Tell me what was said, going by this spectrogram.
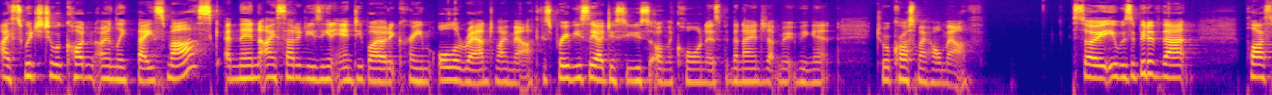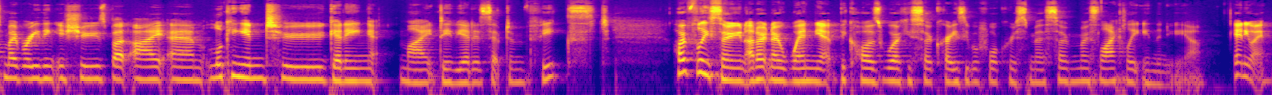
I switched to a cotton only face mask and then I started using an antibiotic cream all around my mouth because previously I just used it on the corners, but then I ended up moving it to across my whole mouth. So it was a bit of that plus my breathing issues, but I am looking into getting my deviated septum fixed. Hopefully soon. I don't know when yet because work is so crazy before Christmas, so most likely in the new year. Anyway,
